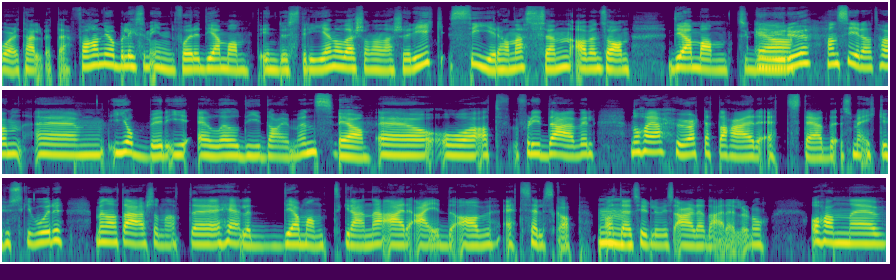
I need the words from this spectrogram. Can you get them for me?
går det til helvete. For han jobber liksom innenfor diamantindustrien, og det er sånn han er så rik. Sier han er sønn av en sånn diamantguru. Han sier at han eh, jobber i LLD Diamonds. Ja. Eh, og at Fordi det er vel Nå har jeg hørt dette her et sted som jeg ikke husker hvor, men at det er sånn at eh, hele diamantgreiene er eid av et selskap. Mm. at det tydeligvis er det der eller noe. Og han eh,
